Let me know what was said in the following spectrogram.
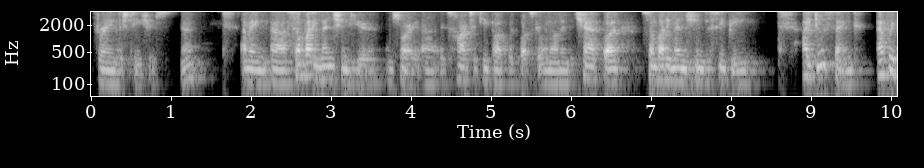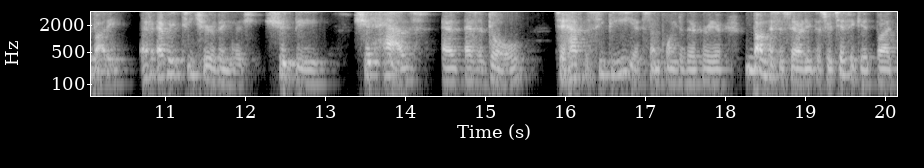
for English teachers. Yeah, I mean, uh, somebody mentioned here. I'm sorry, uh, it's hard to keep up with what's going on in the chat, but somebody mentioned the CPE. I do think everybody, every teacher of English should be should have as, as a goal to have the CPE at some point of their career, not necessarily the certificate, but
